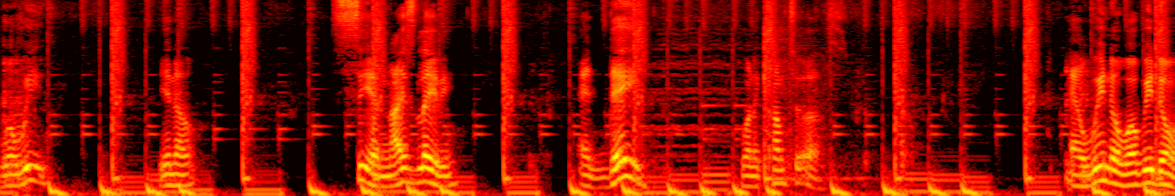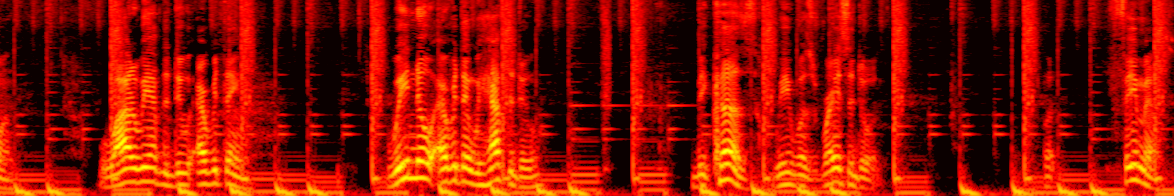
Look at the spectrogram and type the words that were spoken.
when we, you know, see a nice lady, and they want to come to us, and we know what we're doing. Why do we have to do everything? We know everything we have to do because we was raised to do it. But females,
